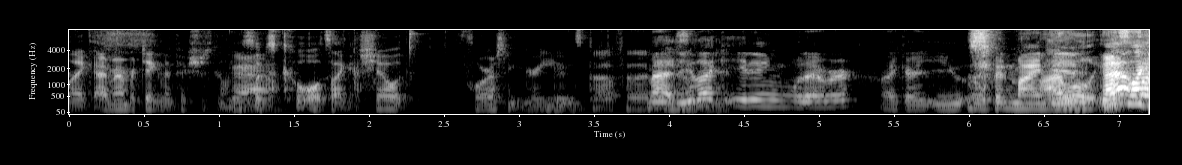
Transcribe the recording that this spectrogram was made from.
Like I remember taking the pictures, going, "This Yeah. looks cool." It's like a show with fluorescent green. Good stuff. in. Matt, do you like eating whatever? Like, are you open-minded? will That's like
